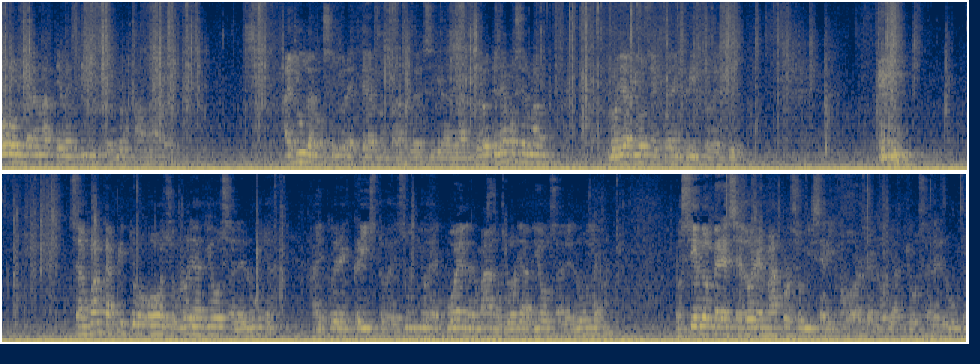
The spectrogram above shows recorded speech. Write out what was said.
Oh, mi alma te bendice, Dios amado. Ayúdanos, Señor eterno, para poder seguir adelante. Lo tenemos, hermano. Gloria a Dios, ahí fuera en Cristo Jesús. San Juan capítulo 8, gloria a Dios, aleluya. Ahí fuera en Cristo Jesús. Dios es bueno, hermano. Gloria a Dios, aleluya. No siendo merecedores más por su misericordia. Gloria a Dios, aleluya.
